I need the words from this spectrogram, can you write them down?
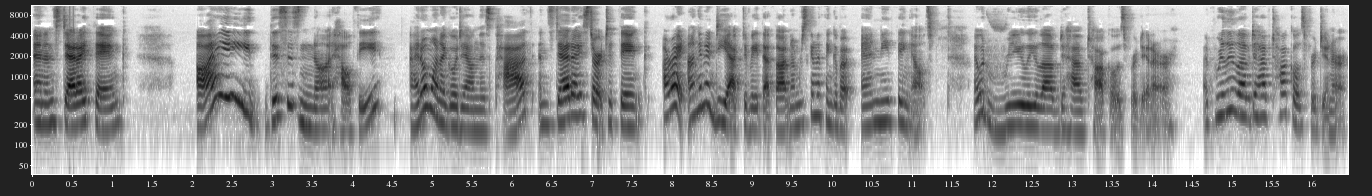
And instead, I think, I, this is not healthy. I don't want to go down this path. Instead, I start to think, all right, I'm going to deactivate that thought and I'm just going to think about anything else. I would really love to have tacos for dinner. I'd really love to have tacos for dinner.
